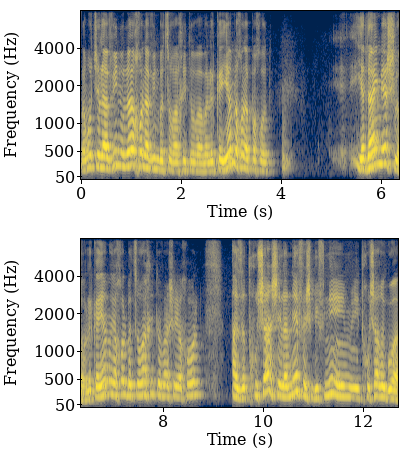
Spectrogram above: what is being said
למרות שלהבין הוא לא יכול להבין בצורה הכי טובה, אבל לקיים לכל הפחות. ידיים יש לו, לקיים הוא יכול בצורה הכי טובה שהוא יכול. אז התחושה של הנפש בפנים היא תחושה רגועה.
